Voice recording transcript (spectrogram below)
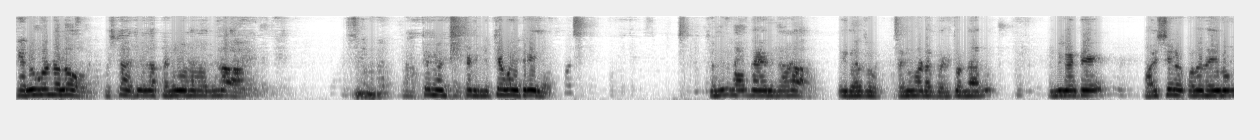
పెనుగొండలో కృష్ణా జిల్లా పెనుగొండలో ఉన్న ముఖ్యమంత్రి ముఖ్యమంత్రి చంద్రబాబు నాయుడు కూడా ఈ రోజు వెళ్తున్నారు. ఎందుకంటే వైశ్యుల కులదైవం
